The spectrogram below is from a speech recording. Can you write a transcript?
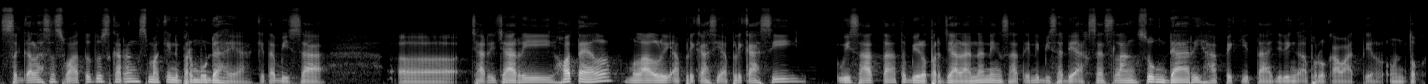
segala sesuatu tuh sekarang semakin dipermudah ya. Kita bisa eh, cari-cari uh, hotel melalui aplikasi-aplikasi wisata atau biro perjalanan yang saat ini bisa diakses langsung dari HP kita. Jadi nggak perlu khawatir untuk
